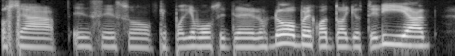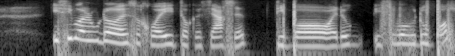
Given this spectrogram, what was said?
O sea, es eso, que podíamos entender los nombres, cuántos años tenían. Hicimos alguno de esos jueguitos que se hacen, tipo, en un- hicimos grupos.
